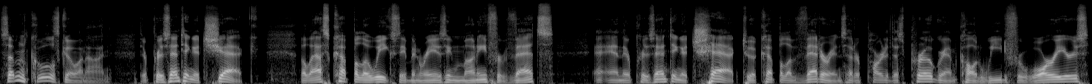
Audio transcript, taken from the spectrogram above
Something cool is going on. They're presenting a check. The last couple of weeks, they've been raising money for vets, and they're presenting a check to a couple of veterans that are part of this program called Weed for Warriors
